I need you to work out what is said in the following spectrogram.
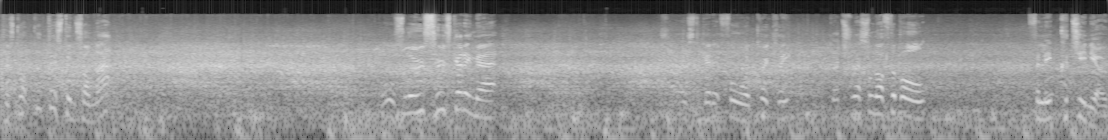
Keeper's got good distance on that. Ball's loose, who's getting there? Tries to get it forward quickly. Gets wrestled off the ball. Philippe Coutinho.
